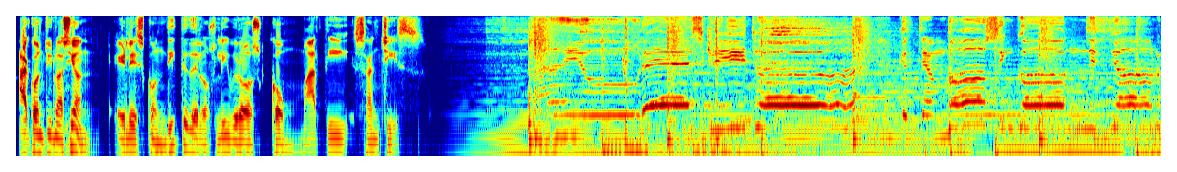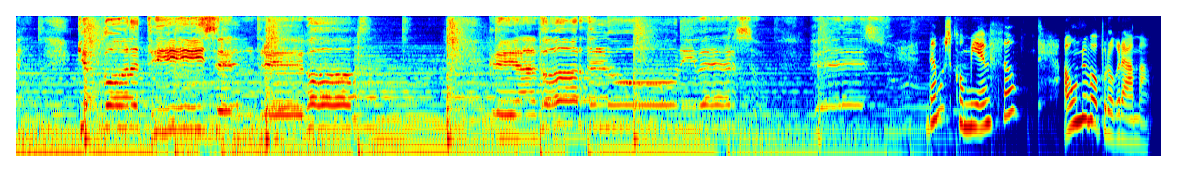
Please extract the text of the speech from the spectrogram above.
A continuación, el escondite de los libros con Mati Sánchez. Hay un escritor que te amó sin condición, que por ti se entregó, creador del universo. Eres un... Damos comienzo a un nuevo programa.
